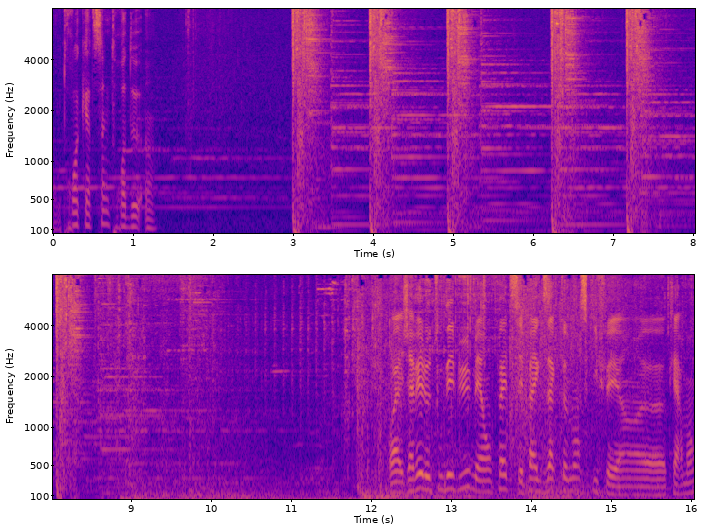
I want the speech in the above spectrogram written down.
Donc 3, 4, 5, 3, 2, 1. Ouais, j'avais le tout début, mais en fait, c'est pas exactement ce qu'il fait, hein, euh, clairement.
